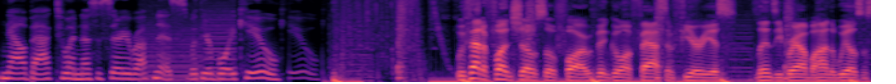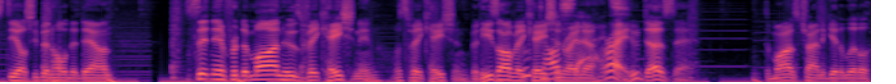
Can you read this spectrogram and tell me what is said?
Now back to unnecessary roughness with your boy Q. Q. We've had a fun show so far. We've been going fast and furious. Lindsey Brown behind the wheels of steel. She's been holding it down. Sitting in for Damon, who's vacationing. What's vacation? But he's on vacation right now. that? Right? Who does that? Damon's trying to get a little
